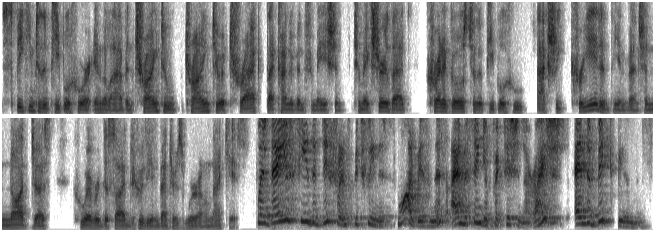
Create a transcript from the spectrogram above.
speaking to the people who are in the lab and trying to trying to attract that kind of information to make sure that credit goes to the people who actually created the invention not just whoever decided who the inventors were on that case. Well, there you see the difference between a small business, I'm a single practitioner, right? And a big business.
